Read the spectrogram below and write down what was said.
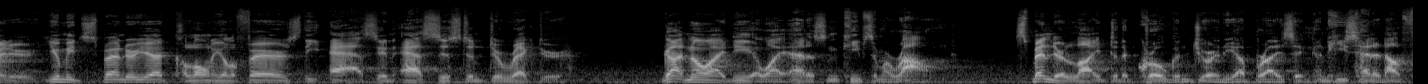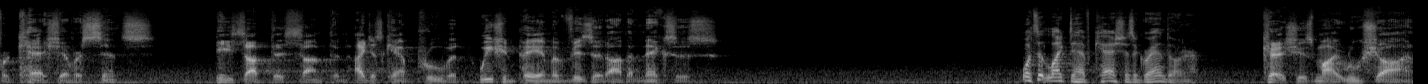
Ryder, you meet Spender yet? Colonial Affairs, the ass in Assistant Director. Got no idea why Addison keeps him around. Spender lied to the Krogan during the uprising, and he's headed out for Kesh ever since. He's up to something. I just can't prove it. We should pay him a visit on the Nexus. What's it like to have Kesh as a granddaughter? Kesh is my Rushan,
